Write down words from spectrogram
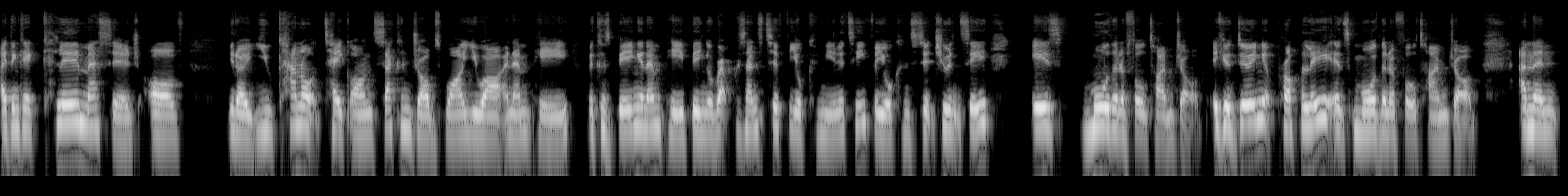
I think a clear message of you know you cannot take on second jobs while you are an mp because being an mp being a representative for your community for your constituency is more than a full time job. If you're doing it properly, it's more than a full time job. And then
